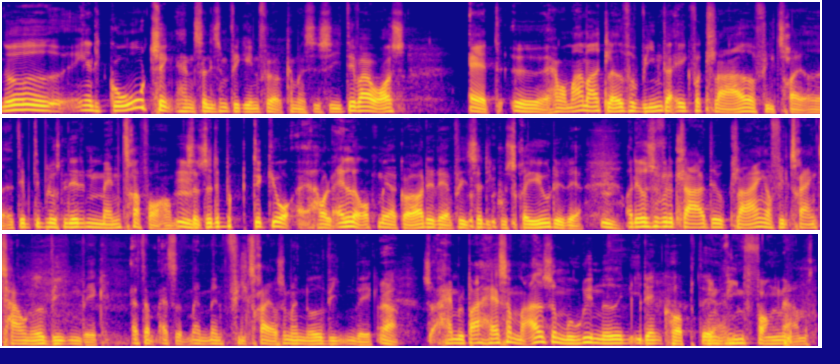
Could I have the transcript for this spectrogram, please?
noget, en af de gode ting, han så ligesom fik indført, kan man så sige, det var jo også, at øh, han var meget, meget glad for vin, der ikke var klaret og filtreret. Det, det blev sådan lidt et mantra for ham. Mm. Så, så det, det gjorde, holdt alle op med at gøre det der, fordi så de kunne skrive det der. Mm. Og det er jo selvfølgelig klart, at det er jo klaring og filtrering tager noget af vinen væk. Altså, altså man, man filtrerer jo simpelthen noget af vinen væk. Ja. Så han ville bare have så meget som muligt nede i, i den kop der. En vinfong nærmest.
